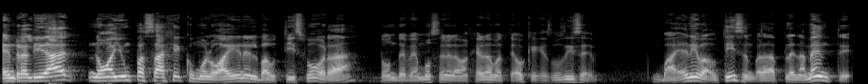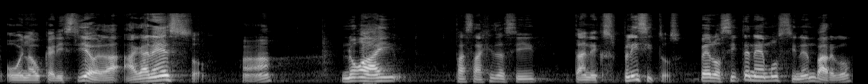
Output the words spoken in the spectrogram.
En realidad no hay un pasaje como lo hay en el bautismo, ¿verdad? Donde vemos en el Evangelio de Mateo que Jesús dice, vayan y bauticen, ¿verdad? Plenamente. O en la Eucaristía, ¿verdad? Hagan esto. ¿ah? No hay pasajes así tan explícitos, pero sí tenemos, sin embargo,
